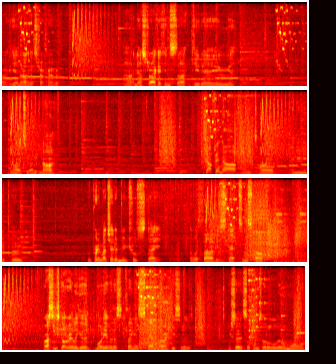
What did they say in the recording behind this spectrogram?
Striker. Yeah, no, I got striker over. Uh, now striker can start getting. Yeah, 200? No. Toughen up. Now you're tired and you need a poo. We're pretty much at a neutral state with uh, these stats and stuff. Rusty's got really good, whatever this thing is, stamina I guess it is. Actually, let's look into it a little more.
